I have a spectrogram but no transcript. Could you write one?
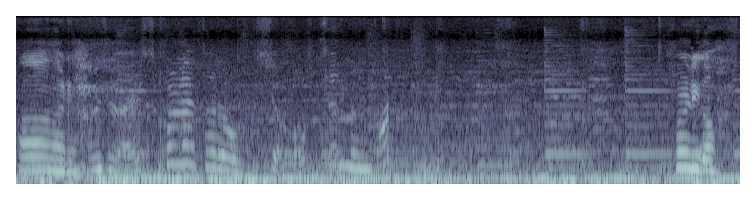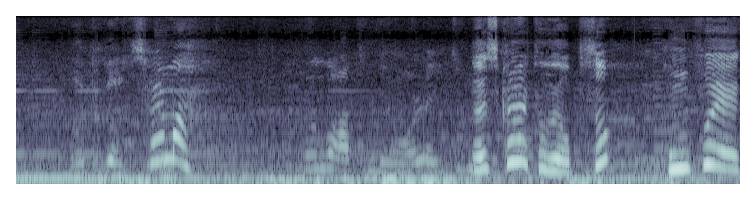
아 다리야 잠시만, 에스컬레이터를 없이 없앴는가? 그럴 리가 설마 그런 거 같은데 원래 이쪽 에스컬레이터 왜 없어? 공포의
